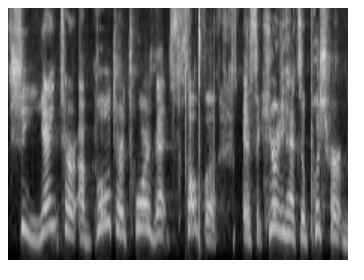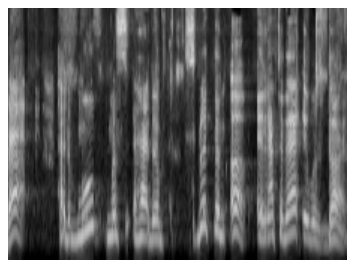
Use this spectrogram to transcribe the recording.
She yanked her, uh, pulled her towards that sofa, and security had to push her back. Had to move. Had to split them up, and after that, it was done.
